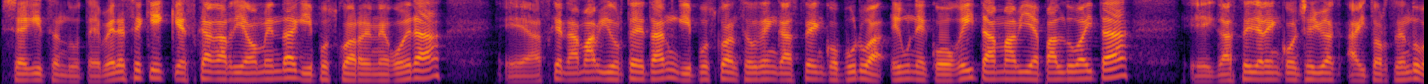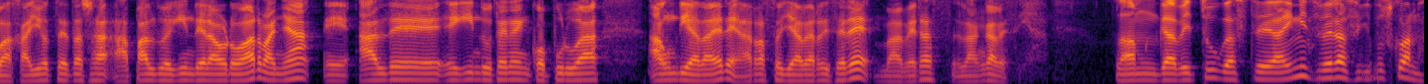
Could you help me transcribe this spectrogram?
segitzen dute. Bereziki kezkagarria omen da Gipuzkoarren egoera, e, azken amabi urteetan Gipuzkoan zeuden gazteen kopurua euneko hogeita amabi apaldu baita, e, gazteiaren kontseiluak aitortzen du, ba, jaiotze eta apaldu egin dela oroar, baina e, alde egin dutenen kopurua haundia da ere, arrazoia berriz ere, ba, beraz, langabezia. Langabetu gazte hainitz beraz Gipuzkoan?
